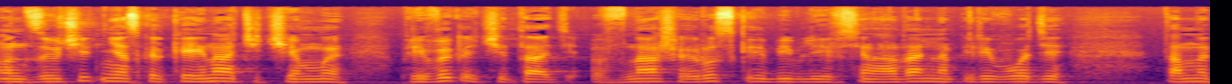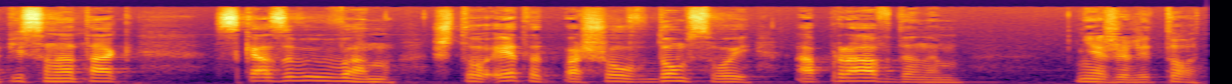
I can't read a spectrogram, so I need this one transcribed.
он звучит несколько иначе, чем мы привыкли читать в нашей русской Библии, в синодальном переводе. Там написано так – сказываю вам, что этот пошел в дом свой оправданным, нежели тот.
